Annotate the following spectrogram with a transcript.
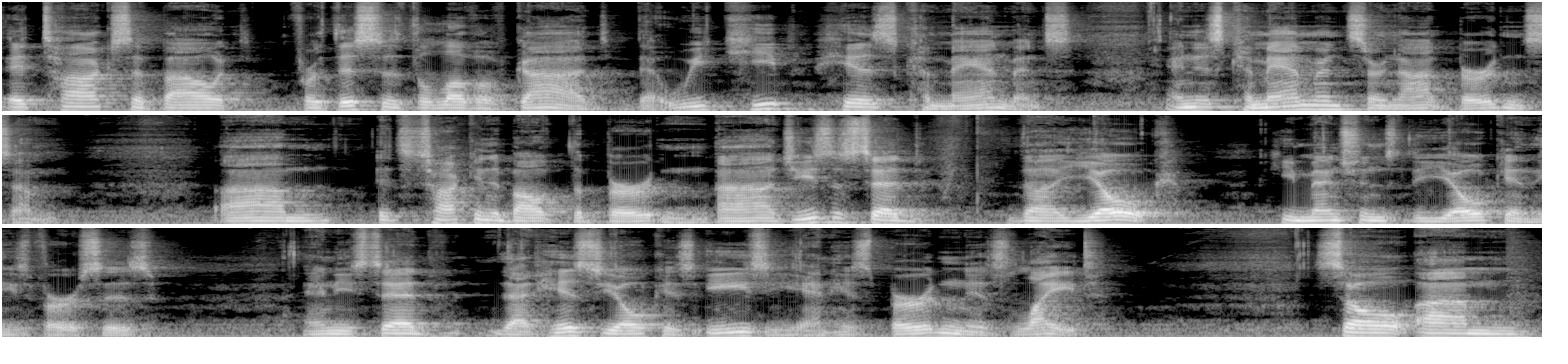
it talks about for this is the love of God that we keep His commandments, and His commandments are not burdensome. Um, it's talking about the burden. Uh, Jesus said, "The yoke." he mentions the yoke in these verses, and he said that his yoke is easy and his burden is light. So, um,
